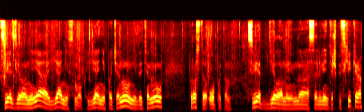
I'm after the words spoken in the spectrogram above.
цвет сделал не я, я не смог, я не потянул, не дотянул, просто опытом. Цвет деланный на сольвенте шпицхикера.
